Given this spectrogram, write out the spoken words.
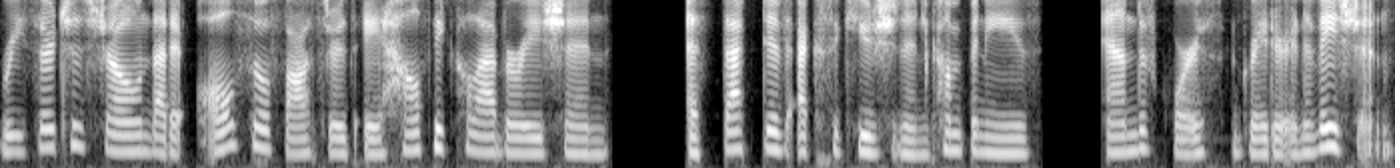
Research has shown that it also fosters a healthy collaboration, effective execution in companies, and of course, greater innovation.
